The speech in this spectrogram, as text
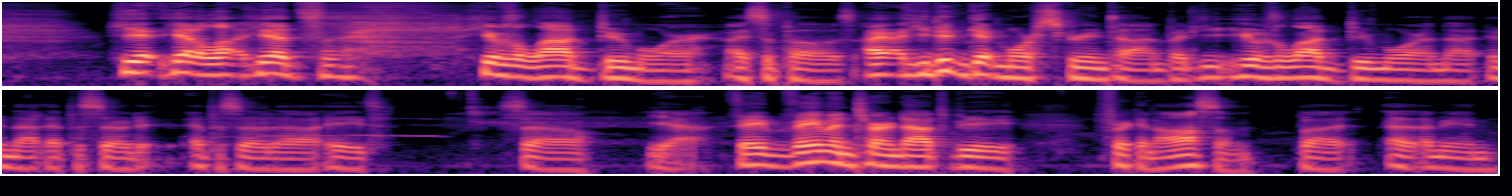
he he had a lot. He had. He was allowed to do more, I suppose. I, he didn't get more screen time, but he, he was allowed to do more in that in that episode episode uh, eight. So yeah, Vayman turned out to be freaking awesome. But uh, I mean,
